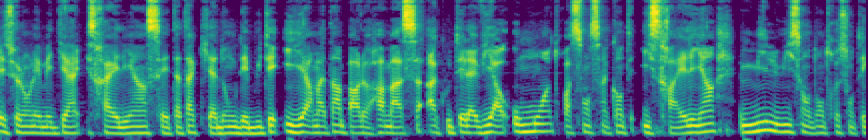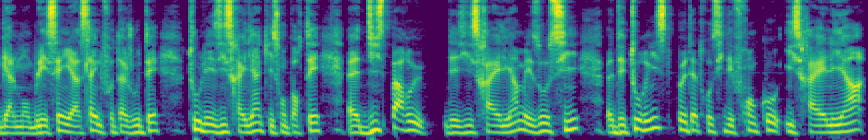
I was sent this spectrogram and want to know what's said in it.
Et selon les médias israéliens, cette attaque qui a donc débuté hier matin par le Hamas a coûté la vie à au moins 350 Israéliens. 1800 d'entre eux sont également blessés. Et à cela, il faut ajouter tous les Israéliens qui sont portés euh, disparus des Israéliens, mais aussi euh, des touristes, peut-être aussi des Franco-Israéliens.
